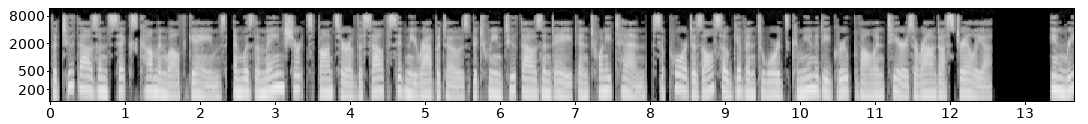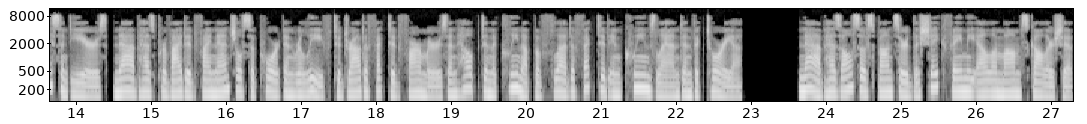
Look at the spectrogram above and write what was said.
the 2006 Commonwealth Games, and was the main shirt sponsor of the South Sydney Rabbitohs between 2008 and 2010. Support is also given towards community group volunteers around Australia. In recent years, NAB has provided financial support and relief to drought-affected farmers and helped in the cleanup of flood-affected in Queensland and Victoria. NAB has also sponsored the Sheikh Fehmi El-Imam Scholarship,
